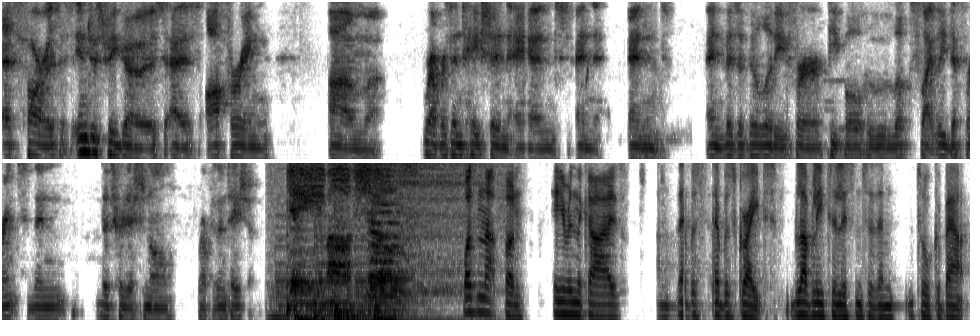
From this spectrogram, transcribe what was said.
as far as this industry goes, as offering um, representation and and and and visibility for people who look slightly different than the traditional representation. Game of shows. Wasn't that fun? Hearing the guys. Um, that was that was great. Lovely to listen to them talk about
